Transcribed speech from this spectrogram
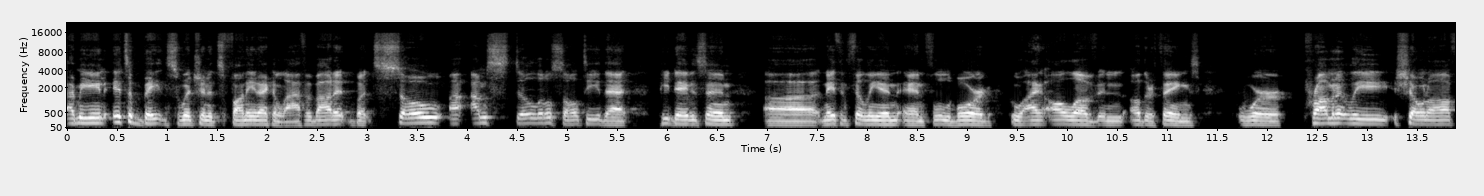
I mean, it's a bait and switch and it's funny and I can laugh about it, but so uh, I'm still a little salty that Pete Davidson, uh, Nathan Fillion, and Flula Borg, who I all love in other things, were prominently shown off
